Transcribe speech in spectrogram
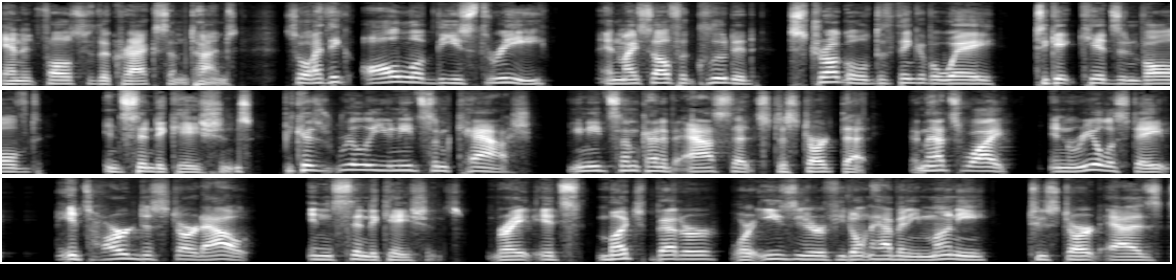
and it falls through the cracks sometimes. So I think all of these three, and myself included, struggled to think of a way to get kids involved in syndications because really you need some cash. You need some kind of assets to start that. And that's why in real estate, it's hard to start out in syndications, right? It's much better or easier if you don't have any money to start as,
